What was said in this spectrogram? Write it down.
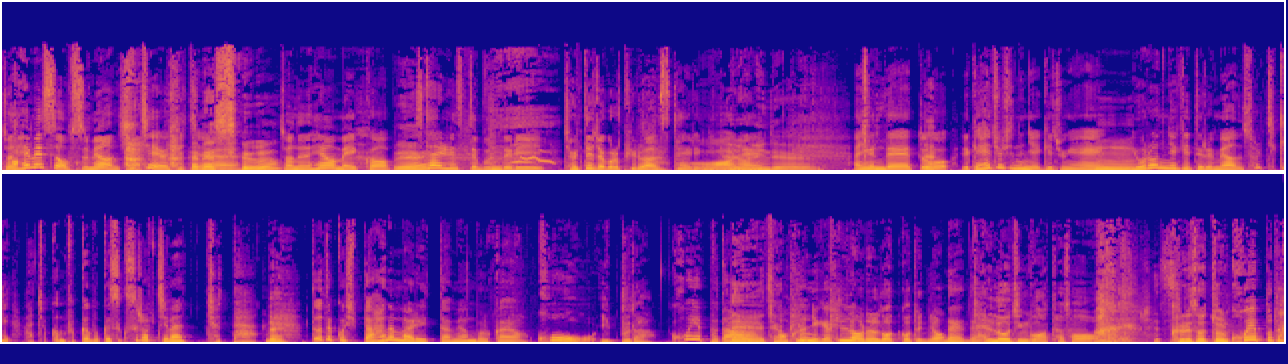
전 헤메스 없으면 시체예요, 시체. 헤메스? 저는 헤어 메이크업, 네. 스타일리스트 분들이 절대적으로 필요한 스타일입니다. 어, 아니, 네. 아닌데. 아니 근데 또 네. 이렇게 해주시는 얘기 중에 음. 요런 얘기 들으면 솔직히 아 조금 부끄부끄 쑥스럽지만 좋다 네. 또 듣고 싶다 하는 말이 있다면 뭘까요? 코 이쁘다. 코 예쁘다. 네, 제가 어, 그런 얘기가 filler를 넣었거든요. 네, 네. 잘 넣어진 것 같아서. 그래서 저는 코 예쁘다.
